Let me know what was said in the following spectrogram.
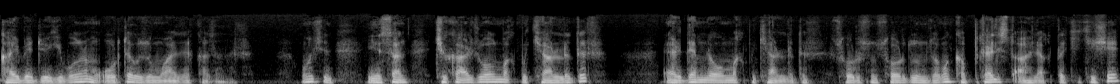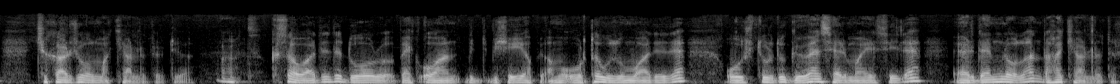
Kaybediyor gibi olur ama orta uzun vadede kazanır. Onun için insan çıkarcı olmak mı karlıdır? Erdemli olmak mı karlıdır? Sorusunu sorduğun zaman kapitalist ahlaktaki kişi çıkarcı olmak karlıdır diyor. Evet. Kısa vadede doğru. Belki o an bir, bir şey yapıyor ama orta uzun vadede oluşturduğu güven sermayesiyle erdemli olan daha karlıdır.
